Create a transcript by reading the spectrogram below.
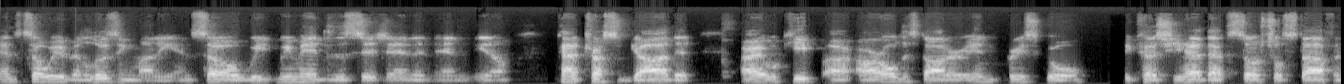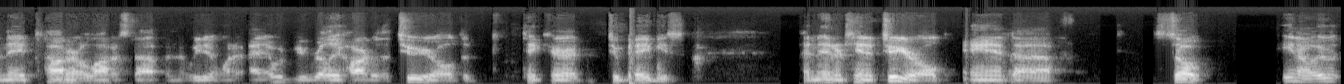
and so we've been losing money. And so we we made the decision, and and you know kind of trusted God that all right, we'll keep our, our oldest daughter in preschool because she had that social stuff and they taught her a lot of stuff and we didn't want to, and it would be really hard with a two year old to take care of two babies and entertain a two year old. And uh, so, you know, it,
